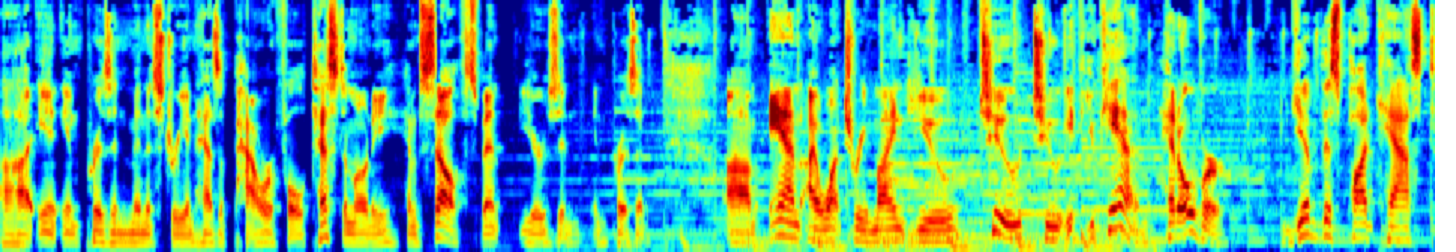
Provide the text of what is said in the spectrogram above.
uh, in, in, prison ministry and has a powerful testimony himself, spent years in, in prison. Um, and I want to remind you, too, to, if you can, head over, give this podcast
